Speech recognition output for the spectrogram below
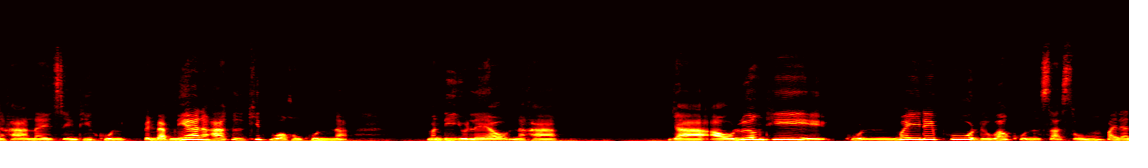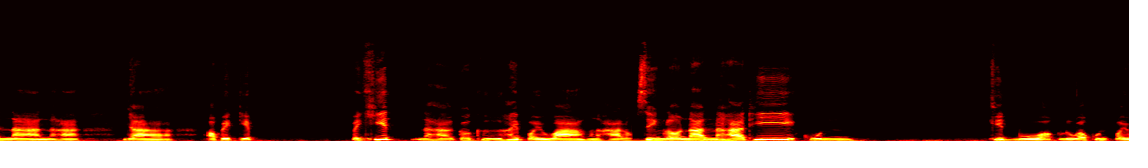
นะคะ ในสิ่งที่คุณเป็นแบบเนี้ยนะคะ คือคิดบวกของคุณน่ะมันดีอยู่แล้วนะคะ อย่าเอาเรื่องที่คุณไม่ได้พูดหรือว่าคุณสะสมไปนานๆนะคะ อย่าเอาไปเก็บ ไปคิดนะคะก็คือให้ปล่อยวางนะคะแล้วสิ่งเหล่านั้นนะคะที่คุณคิดบวก หรือว่าคุณปล่อย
